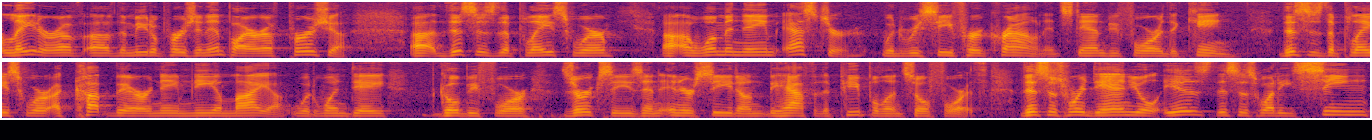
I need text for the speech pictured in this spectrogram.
later of, of the Medo-Persian Empire of Persia. Uh, this is the place where uh, a woman named Esther would receive her crown and stand before the king. This is the place where a cupbearer named Nehemiah would one day go before Xerxes and intercede on behalf of the people and so forth. This is where Daniel is. This is what he's seeing.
